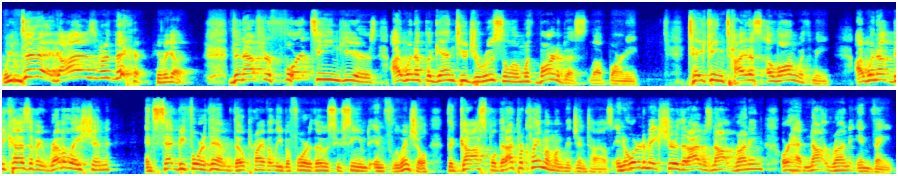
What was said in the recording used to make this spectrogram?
We did it, guys. We're there. Here we go. Then, after 14 years, I went up again to Jerusalem with Barnabas. Love Barney taking Titus along with me. I went up because of a revelation and set before them, though privately before those who seemed influential, the gospel that I proclaim among the Gentiles, in order to make sure that I was not running or had not run in vain.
